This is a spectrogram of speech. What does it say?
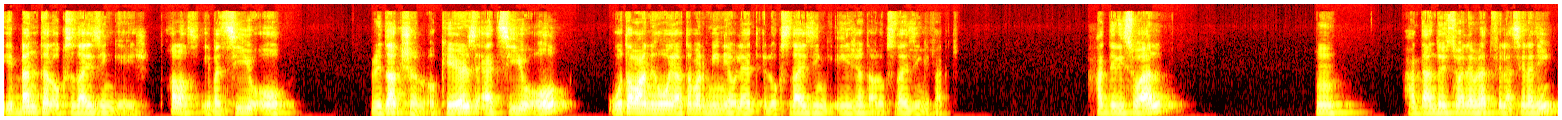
يبقى أنت ال oxidizing agent خلاص يبقى CuO reduction occurs at CuO وطبعا هو يعتبر مين يا ولاد؟ ال oxidizing agent أو ال oxidizing factor حد ليه سؤال؟ امم حد عنده أي سؤال يا ولاد في الأسئلة دي؟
